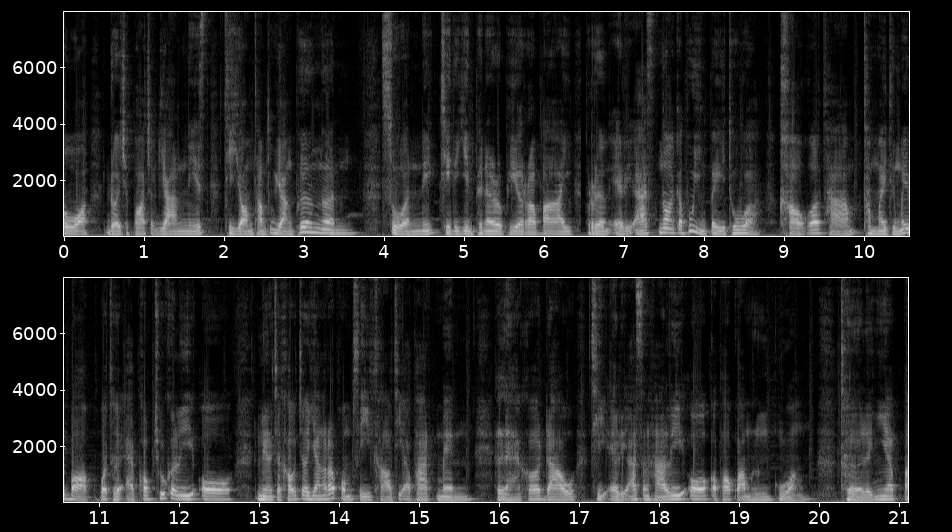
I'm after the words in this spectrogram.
ตัว โดยเฉพาะจากยานนิสที่ยอมทำทุกอย่างเพื่อเงิน ส่วนนิกที่ได้ยินเพเนโลพีระบาย เรื่องเอลิอัสนอนกับผู้หญิงไปทั่ว เขาก็ถามทำไมถึงไม่บอกว่าเธอแอบคบชู้กับลีโอ เนื่องจากเขาเจอยางรับผมสีขาวที่อพาร์ตเมนต์และก็เดาที่เอลิอัสสังหาลีโอก็เพราะความหึงหวง เธอเลยเงียบไป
